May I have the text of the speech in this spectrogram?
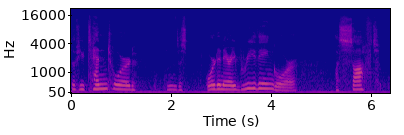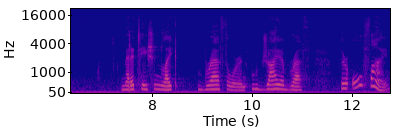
So if you tend toward just ordinary breathing or a soft meditation like breath or an ujjayi breath, they're all fine.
